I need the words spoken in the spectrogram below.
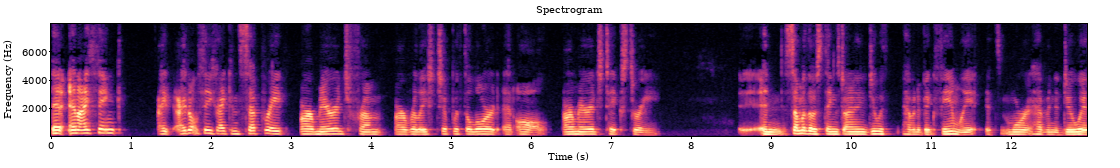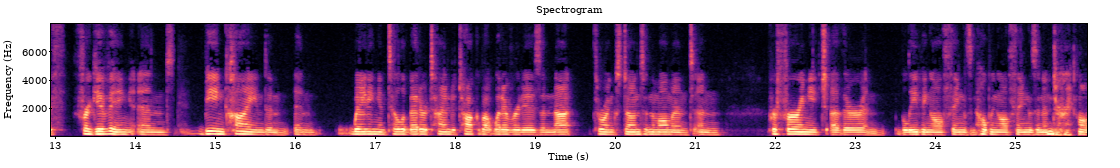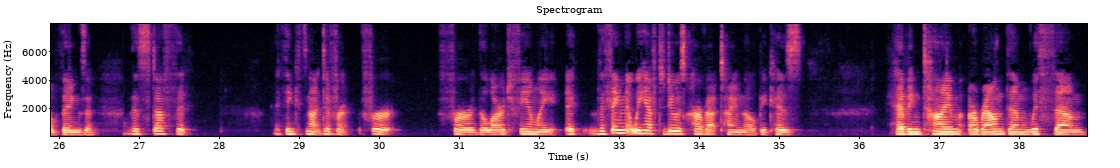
And, and I think I, I don't think I can separate our marriage from our relationship with the Lord at all. Our marriage takes three. And some of those things don't even do with having a big family. It's more having to do with forgiving and being kind and, and waiting until a better time to talk about whatever it is and not throwing stones in the moment and preferring each other and believing all things and hoping all things and enduring all things and this stuff that I think it's not different for for the large family. It, the thing that we have to do is carve out time though, because having time around them with them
